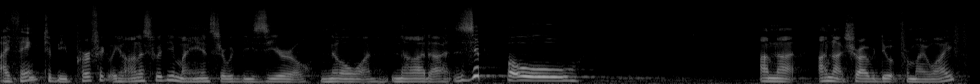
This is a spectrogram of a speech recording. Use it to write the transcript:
I think, to be perfectly honest with you, my answer would be zero. No one. Not a zippo. I'm not, I'm not sure I would do it for my wife.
